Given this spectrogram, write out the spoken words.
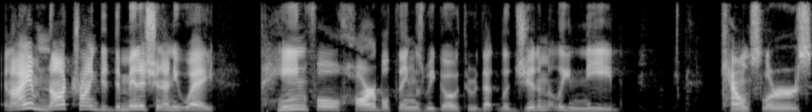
And I am not trying to diminish in any way painful, horrible things we go through that legitimately need counselors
